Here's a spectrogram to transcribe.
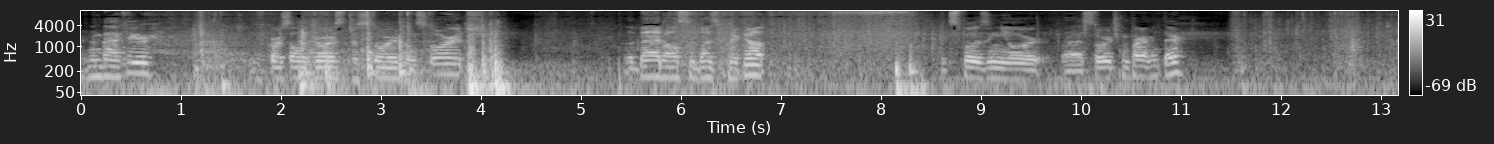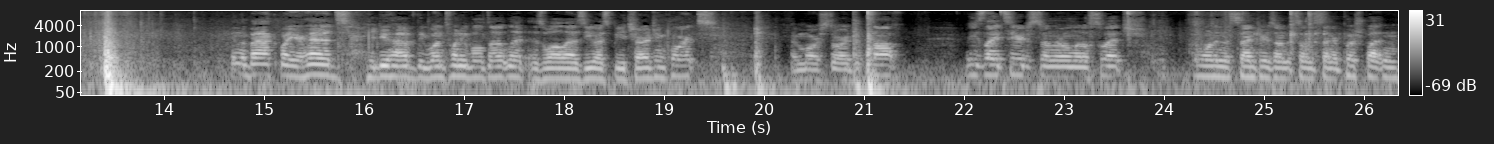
And then back here, of course all the drawers are just storage on storage. The bed also does pick up exposing your uh, storage compartment there. In the back by your heads, you do have the 120 volt outlet as well as USB charging ports and more storage the top. These lights here just on their own little switch. The one in the center is on its own center push button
